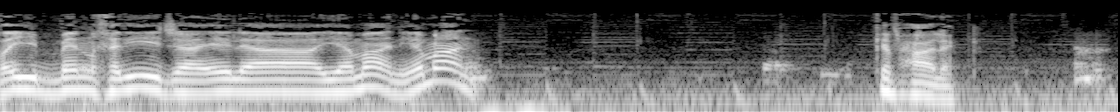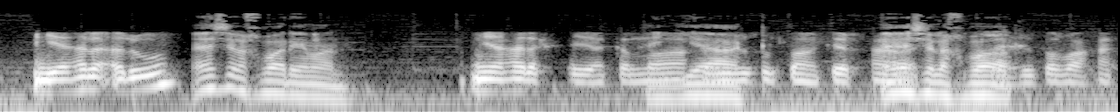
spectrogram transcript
طيب من خديجة إلى يمان. يمان! كيف حالك؟ يا هلا ألو. إيش الأخبار يمان؟ يا هلا حياك الله. حياك. حبيبي سلطان كيف حالك؟ يسعد صباحك.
